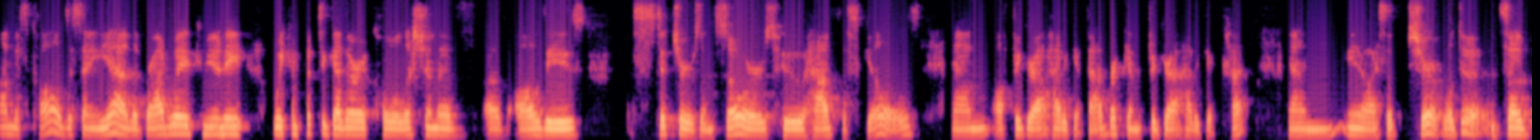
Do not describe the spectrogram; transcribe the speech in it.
on this call just saying, yeah, the Broadway community, we can put together a coalition of of all these stitchers and sewers who have the skills and I'll figure out how to get fabric and figure out how to get cut. And, you know, I said, sure, we'll do it. And so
